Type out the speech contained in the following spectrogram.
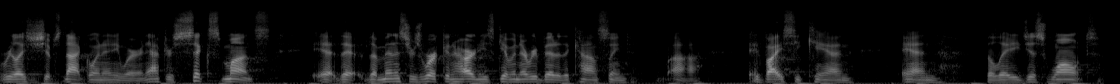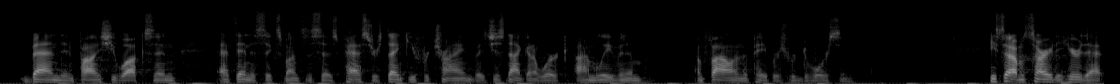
relationship's not going anywhere. And after six months, it, eh, the, the minister's working hard and he's given every bit of the counseling uh, advice he can. And the lady just won't bend. And finally, she walks in at the end of six months and says, Pastor, thank you for trying, but it's just not going to work. I'm leaving him. I'm filing the papers. We're divorcing. He said, I'm sorry to hear that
